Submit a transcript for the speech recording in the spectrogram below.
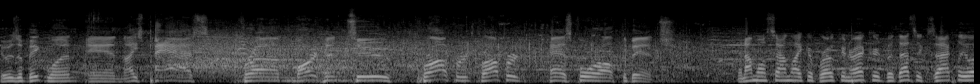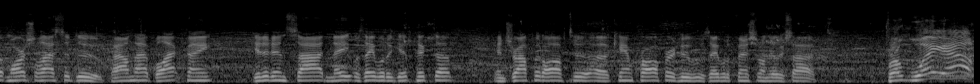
it was a big one. And nice pass from Martin to Crawford. Crawford has four off the bench. And I'm going to sound like a broken record, but that's exactly what Marshall has to do. Pound that black paint, get it inside. Nate was able to get picked up and drop it off to uh, Cam Crawford, who was able to finish it on the other side. From way out,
